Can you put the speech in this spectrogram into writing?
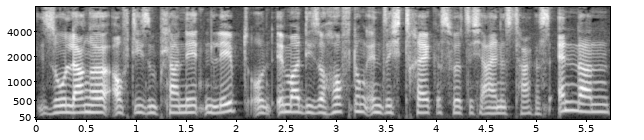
so lange auf diesem Planeten lebt und immer diese Hoffnung in sich trägt, es wird sich eines Tages ändern.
